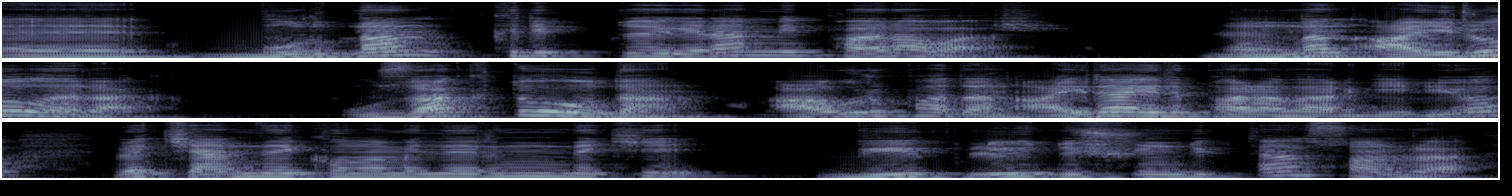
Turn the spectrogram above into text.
Ee, buradan kriptoya gelen bir para var. Bundan Evet. ayrı olarak uzak doğudan, Avrupa'dan ayrı ayrı paralar geliyor ve kendi ekonomilerindeki büyüklüğü düşündükten sonra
